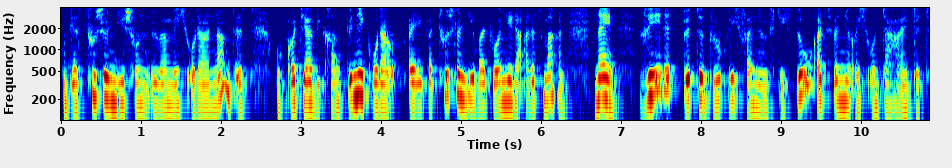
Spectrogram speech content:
Und jetzt tuscheln die schon über mich oder, ne, das, oh Gott, ja, wie krank bin ich? Oder, ey, was tuscheln die? Was wollen die da alles machen? Nein, redet bitte wirklich vernünftig. So, als wenn ihr euch unterhaltet.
